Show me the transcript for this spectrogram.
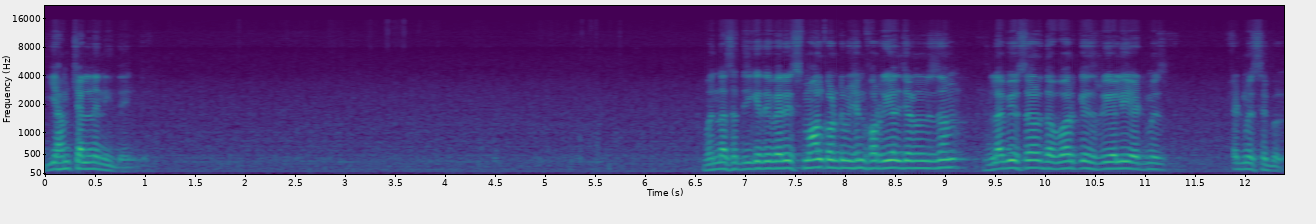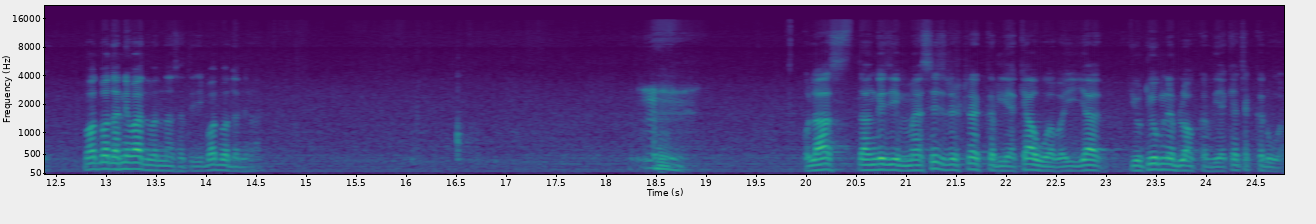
ये हम चलने नहीं देंगे। वंदा सती कहते very small contribution for real journalism love you sir the work is really admissible बहुत बहुत धन्यवाद वंदना सती जी, बहुत बहुत धन्यवाद। उल्लास दांगे जी, मैसेज रिस्ट्रैक्ट कर लिया, क्या हुआ भाई? या यूट्यूब ने ब्लॉक कर दिया, क्या चक्कर हुआ?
